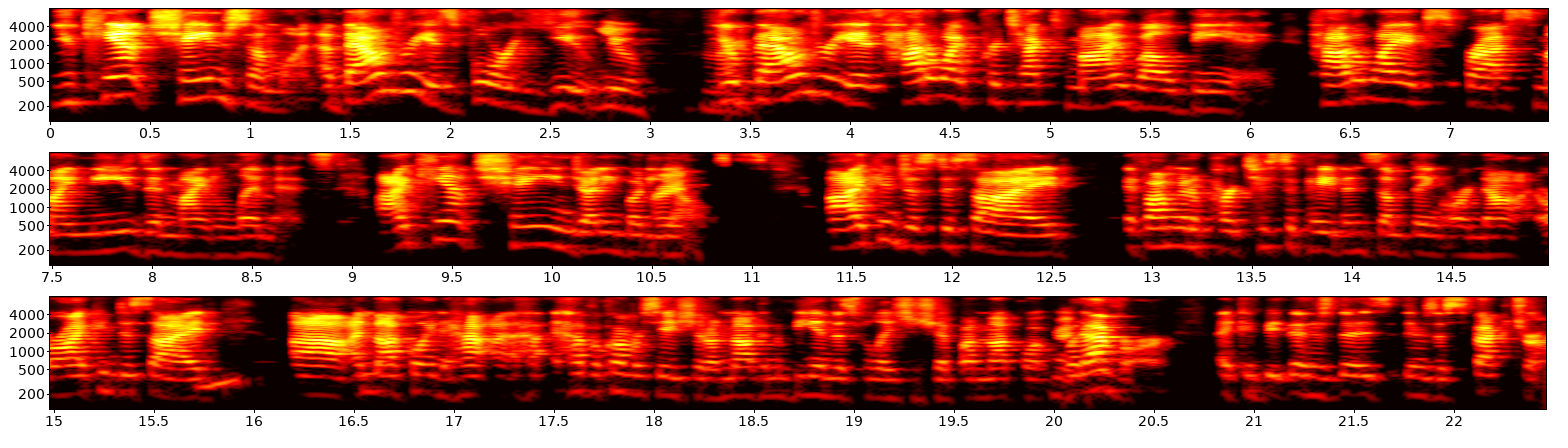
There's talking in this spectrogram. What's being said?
you can't change someone. A boundary is for you. You. Right. Your boundary is how do I protect my well-being? How do I express my needs and my limits? I can't change anybody right. else. I can just decide if I'm going to participate in something or not, or I can decide mm-hmm. uh, I'm not going to ha- have a conversation. I'm not going to be in this relationship. I'm not going, right. whatever. It could be there's, there's there's a spectrum,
